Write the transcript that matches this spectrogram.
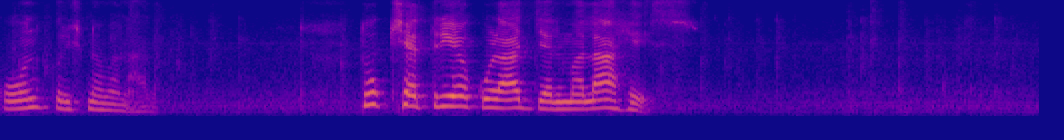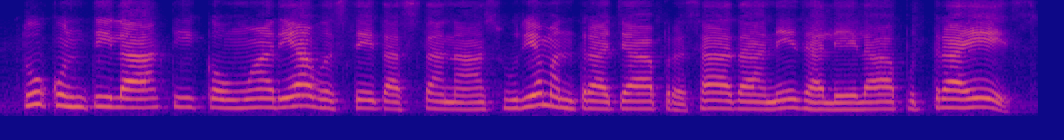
कोण? कृष्ण म्हणाला तू क्षत्रिय कुळात जन्मला आहेस. तू कुंतीला ती कौमार्यावस्थेत असताना सूर्यमंत्राच्या प्रसादाने झालेला पुत्र आहेस.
